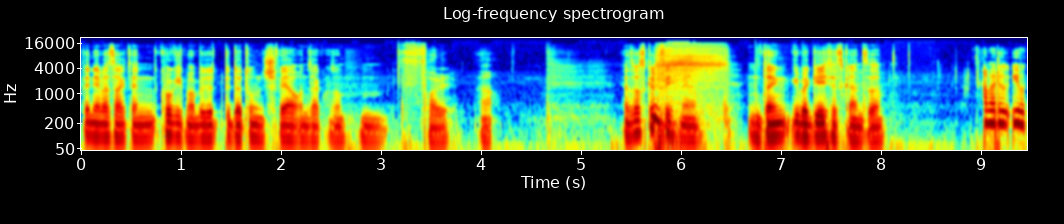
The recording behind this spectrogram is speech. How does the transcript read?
wenn er was sagt, dann gucke ich mal bedeut bedeutungsschwer und sage mal so, hm, voll. Ja, sowas gibt's nicht mehr. Und dann übergehe ich das Ganze. aber du über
